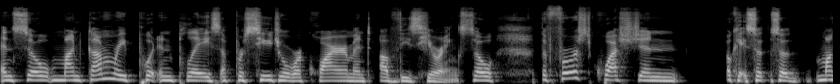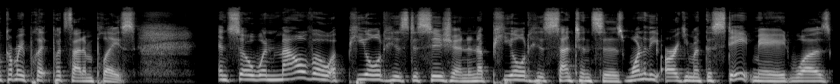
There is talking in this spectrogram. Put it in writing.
And so Montgomery put in place a procedural requirement of these hearings. So the first question Okay, so so Montgomery puts that in place. And so when Malvo appealed his decision and appealed his sentences, one of the argument the state made was,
